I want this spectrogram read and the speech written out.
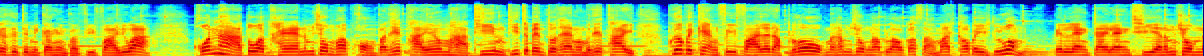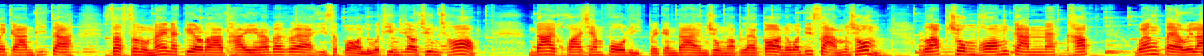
ก็คือจะมีการแข่งขันฟรีไฟที่ว่าค้นหาตัวแทนท่านผู้ชมครับของประเทศไทยนะครับหาทีมที่จะเป็นตัวแทนของประเทศไทย เพื่อไปแข่งฟรีไฟระดับโลกนะครับท่านผู้ชมครับ เราก็สามารถเข้าไปร่วมเป็นแรงใจแรงเชียร์ท่านผู้ชมในการที่จะสนับสนุนให้นักกีฬาไทยนะครับนักกีฬาอีสปอร์ตหรือว่าทีมที่เราชื่นชอบ ได้คว้าแชมป์โปรลีกไปกันได้ท่านผู้ชมครับ แล้วก็ในวันที่3ท่านผู้ชม รับชมพร้อมกันนะครับตั้งแต่เวลา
